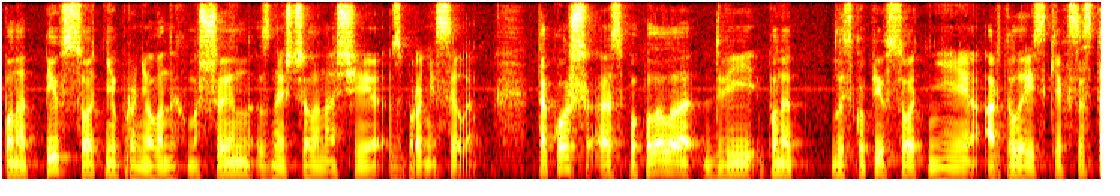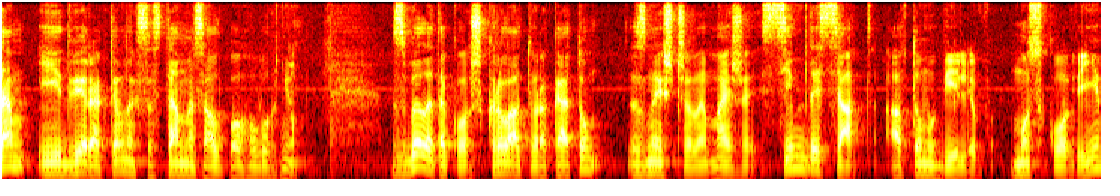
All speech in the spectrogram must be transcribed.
Понад півсотні броньованих машин знищили наші збройні сили. Також е, спопилили дві понад близько півсотні артилерійських систем і дві реактивних системи залпового вогню. Збили також крилату ракету, знищили майже 70 автомобілів Московії.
